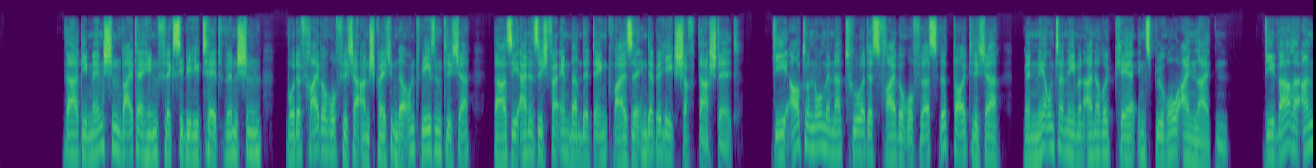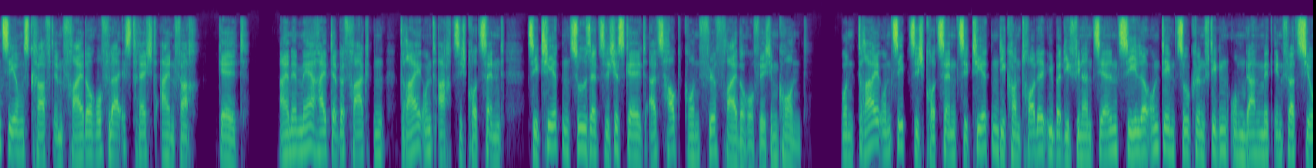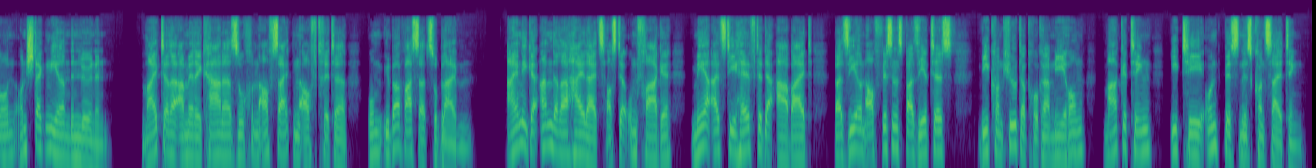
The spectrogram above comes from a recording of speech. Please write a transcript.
Da die Menschen weiterhin Flexibilität wünschen, wurde freiberuflicher ansprechender und wesentlicher, da sie eine sich verändernde Denkweise in der Belegschaft darstellt. Die autonome Natur des Freiberuflers wird deutlicher, wenn mehr Unternehmen eine Rückkehr ins Büro einleiten. Die wahre Anziehungskraft im Freiberufler ist recht einfach, Geld. Eine Mehrheit der Befragten, 83 Prozent, zitierten zusätzliches Geld als Hauptgrund für freiberuflichen Grund. Und 73 Prozent zitierten die Kontrolle über die finanziellen Ziele und den zukünftigen Umgang mit Inflation und stagnierenden Löhnen. Weitere Amerikaner suchen auf Seitenauftritte, um über Wasser zu bleiben. Einige andere Highlights aus der Umfrage, mehr als die Hälfte der Arbeit, basieren auf wissensbasiertes, wie Computerprogrammierung, Marketing, IT und Business Consulting.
